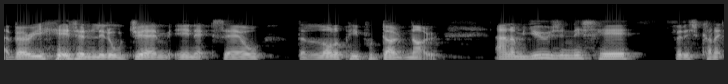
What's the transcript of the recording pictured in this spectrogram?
a very hidden little gem in Excel that a lot of people don't know. And I'm using this here for this kind of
